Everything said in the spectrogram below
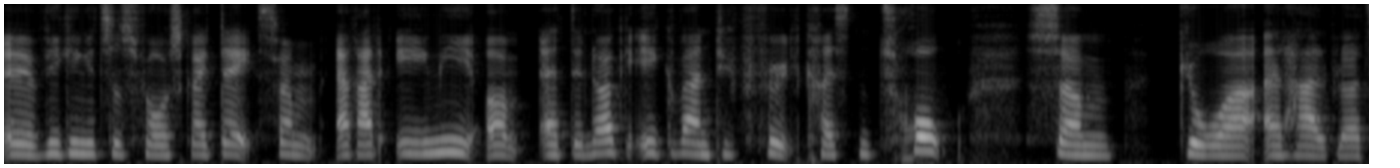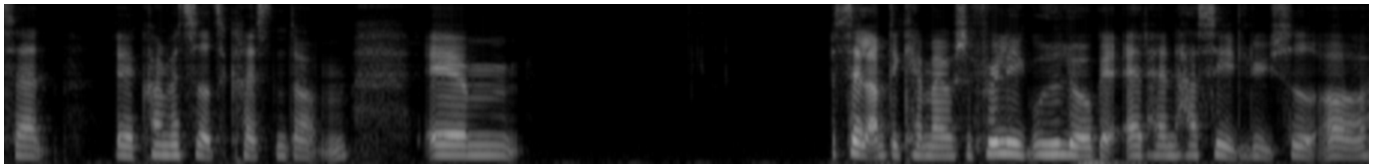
øh, vikingetidsforskere i dag, som er ret enige om, at det nok ikke var en dybfølt kristen tro, som gjorde, at Harald Blåtand øh, konverterede til kristendommen. Øhm, Selvom det kan man jo selvfølgelig ikke udelukke, at han har set lyset og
